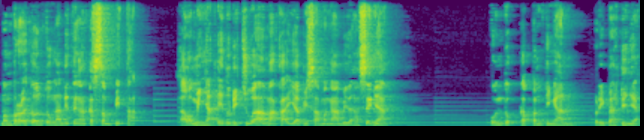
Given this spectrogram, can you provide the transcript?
memperoleh keuntungan di tengah kesempitan. Kalau minyak itu dijual maka ia bisa mengambil hasilnya untuk kepentingan pribadinya.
